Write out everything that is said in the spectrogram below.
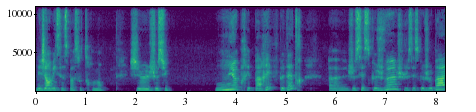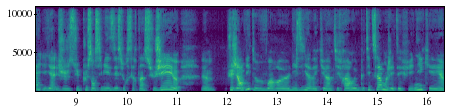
mais j'ai envie que ça se passe autrement. Je, suis mieux préparée, peut-être. Euh, je sais ce que je veux, je sais ce que je veux pas. Je suis plus sensibilisée sur certains sujets. Euh, euh, puis j'ai envie de voir Lizzie avec un petit frère ou une petite sœur. Moi, j'ai été fille unique et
